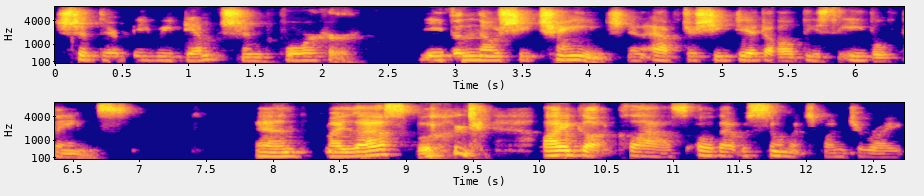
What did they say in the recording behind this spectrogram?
should there be redemption for her, even though she changed and after she did all these evil things. And my last book, I got class. Oh, that was so much fun to write.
